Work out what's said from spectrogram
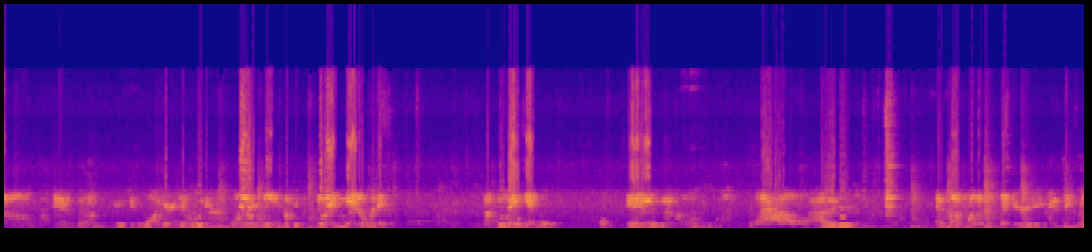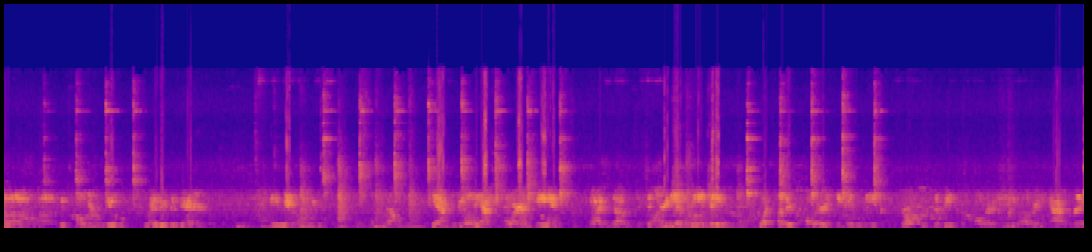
Um, and um, using water, diluting with water, Blue and yellow with it. not Blue and Wow. I love how it looks like you're, using the the color wheel right over there. Yeah, we only have four paints, but um, it's really amazing what other colors you can make from the basic colors you already have, right?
